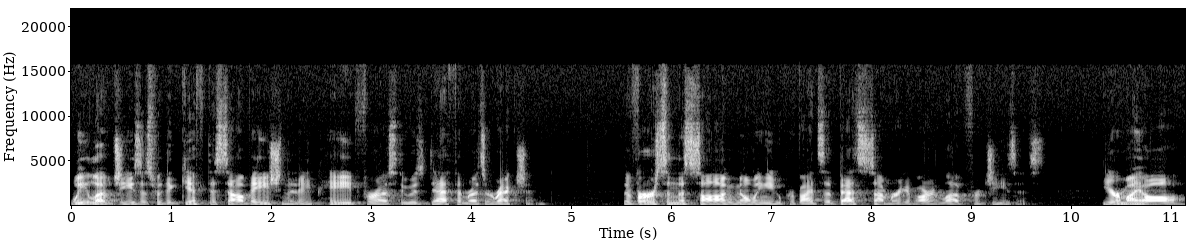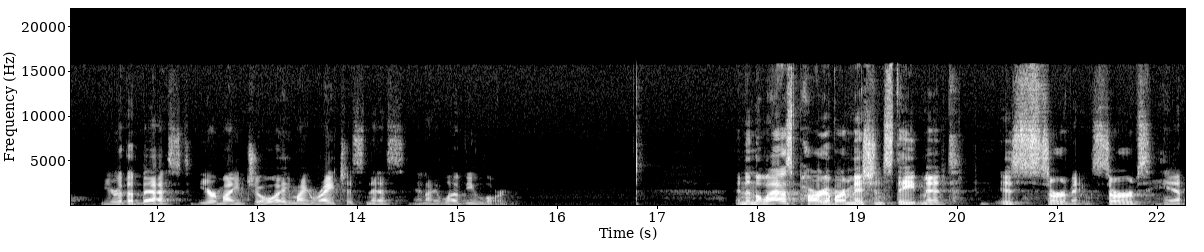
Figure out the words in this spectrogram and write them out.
We love Jesus for the gift of salvation that he paid for us through his death and resurrection. The verse in the song, Knowing You, provides the best summary of our love for Jesus. You're my all, you're the best, you're my joy, my righteousness, and I love you, Lord. And then the last part of our mission statement is serving, serves him.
